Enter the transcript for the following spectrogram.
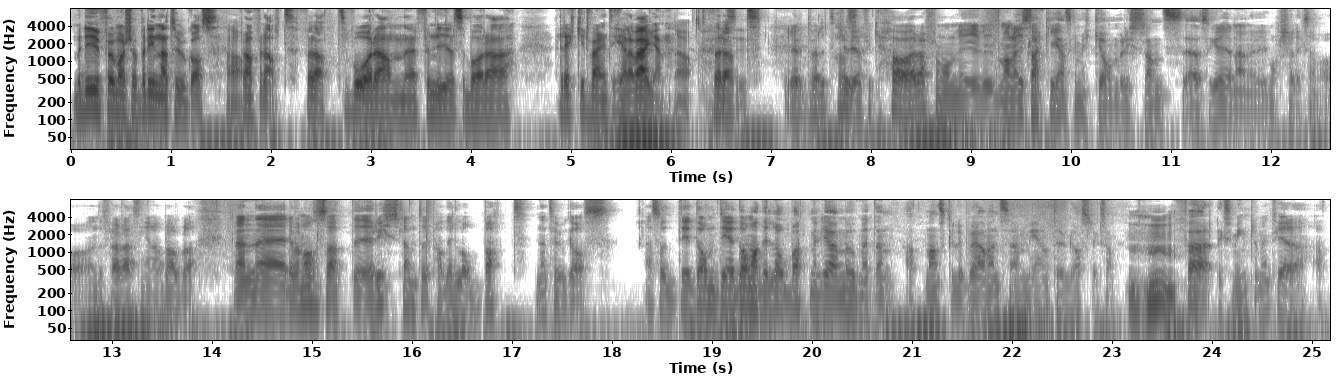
Men det är ju för att man köper in naturgas Ja. framförallt. För att våran eh, förnyelsebara räcker tyvärr inte hela vägen. Ja, För precis. Det det var lite kul, jag fick höra från någon i, man har ju snackat ganska mycket om Rysslands alltså, grejerna nu i morse liksom och under föreläsningarna och bla bla bla. Men eh, det var någon som sa att eh, Ryssland typ hade lobbat naturgas. Alltså det de, det de hade lobbat miljömovementen att man skulle börja använda sig av mer naturgas liksom. Mhm. För att liksom implementera att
